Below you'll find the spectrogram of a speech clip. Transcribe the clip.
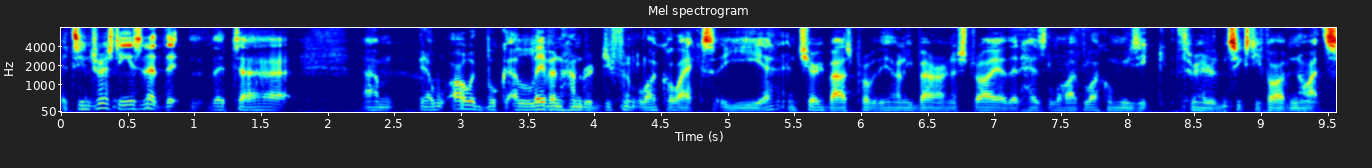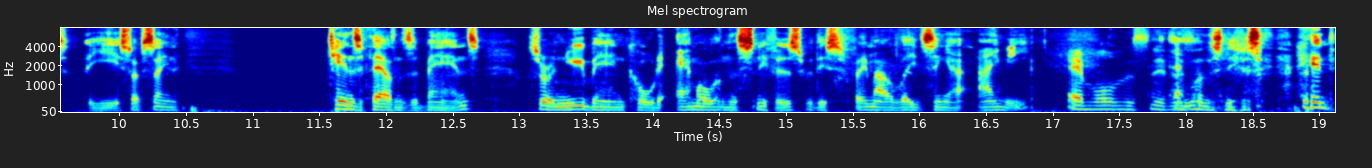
It's interesting, isn't it, that, that uh, um, you know, I would book 1,100 different local acts a year, and Cherry Bar is probably the only bar in Australia that has live local music 365 nights a year. So I've seen tens of thousands of bands. I saw a new band called Amyl and the Sniffers with this female lead singer, Amy. Amyl and the Sniffers. Amyl and the Sniffers. and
